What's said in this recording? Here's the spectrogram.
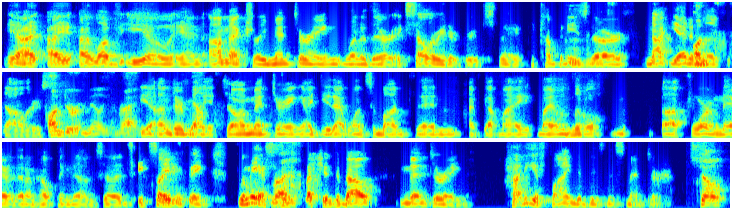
Yeah, I, I, I, love EO, and I'm actually mentoring one of their accelerator groups, the, the companies that are not yet a million dollars. Under a million, right? Yeah, under a million. Yeah. So I'm mentoring. I do that once a month, and I've got my my own little uh, forum there that I'm helping them. So it's exciting thing. Let me ask you right. some questions about mentoring. How do you find a business mentor? So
